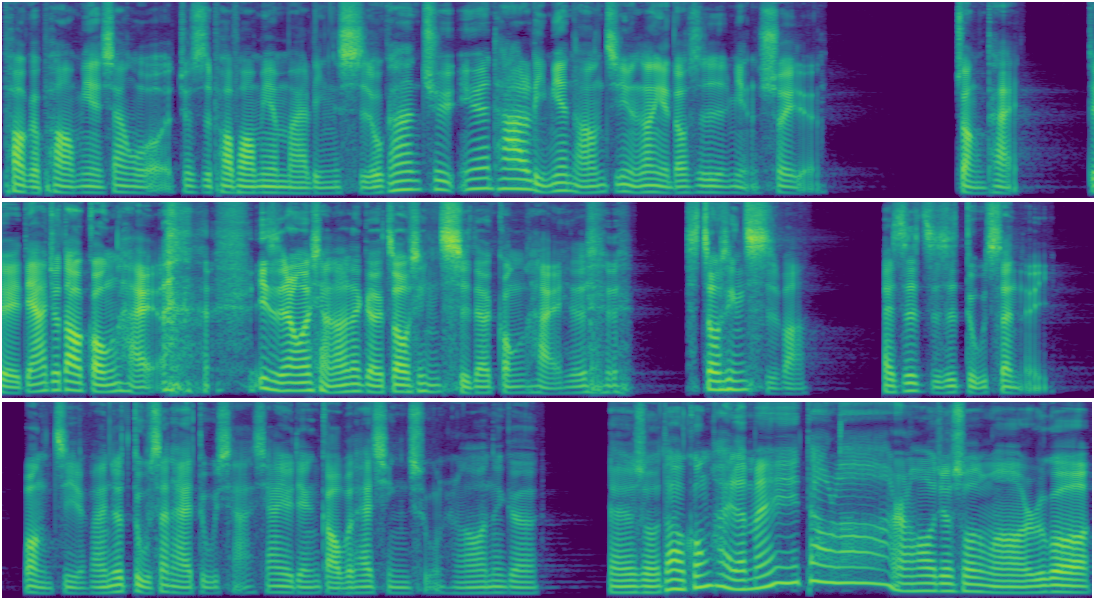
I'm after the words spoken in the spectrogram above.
泡个泡面。像我就是泡泡面买零食。我刚刚去，因为它里面好像基本上也都是免税的状态。对，等下就到公海了，一直让我想到那个周星驰的公海，就是是周星驰吧？还是只是赌圣而已？忘记了，反正就赌圣还是赌侠，现在有点搞不太清楚。然后那个他就说到公海了没？到了。然后就说什么，如果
